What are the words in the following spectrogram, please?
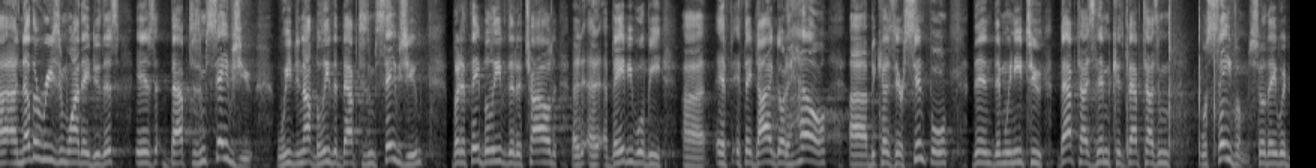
Uh, another reason why they do this is baptism saves you. We do not believe that baptism saves you, but if they believe that a child, a, a baby will be, uh, if, if they die and go to hell uh, because they're sinful, then, then we need to baptize them because baptism will save them. So they would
